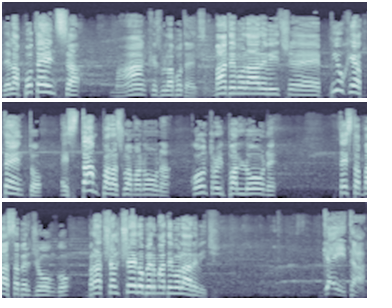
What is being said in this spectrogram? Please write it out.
della potenza ma anche sulla potenza. Mate Volarevic è più che attento e stampa la sua manona contro il pallone. Testa bassa per Giongo, braccia al cielo per Mate Volarevic. Gaeta,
